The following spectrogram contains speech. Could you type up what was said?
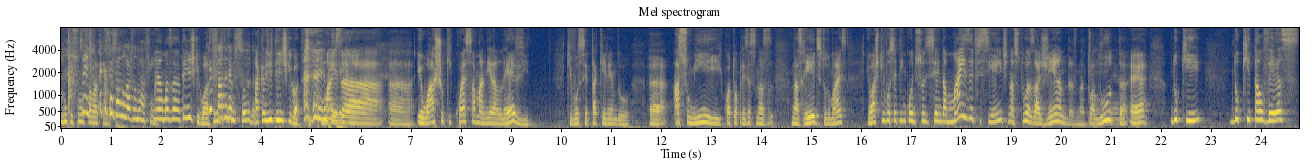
não costumo Gente, falar por que as pessoas não gostam do Rafinha? Não, mas ah, tem gente que gosta. que falta gente- de absurdo. Acredito, tem gente que gosta. Mas ah, ah, eu acho que com essa maneira leve que você está querendo ah, assumir e com a tua presença nas, nas redes e tudo mais, eu acho que você tem condições de ser ainda mais eficiente nas tuas agendas, na tua luta, é, do que do que talvez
